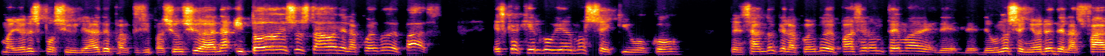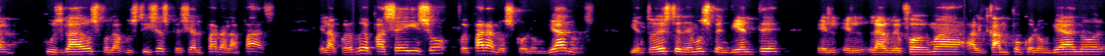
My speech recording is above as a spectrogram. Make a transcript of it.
mayores posibilidades de participación ciudadana, y todo eso estaba en el acuerdo de paz. Es que aquí el gobierno se equivocó pensando que el acuerdo de paz era un tema de, de, de unos señores de las FARC juzgados por la Justicia Especial para la Paz. El acuerdo de paz se hizo, fue para los colombianos. Y entonces tenemos pendiente la reforma al campo colombiano,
